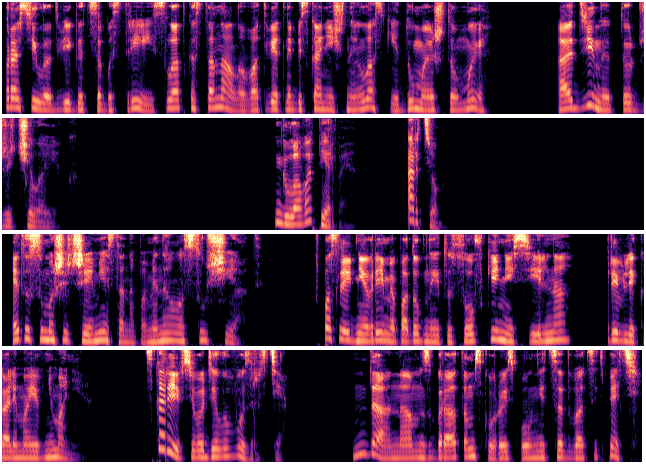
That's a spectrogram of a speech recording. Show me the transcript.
просила двигаться быстрее и сладко стонала в ответ на бесконечные ласки, думая, что мы один и тот же человек. Глава первая. Артём. Это сумасшедшее место напоминало сущий ад. В последнее время подобные тусовки не сильно привлекали мое внимание. Скорее всего, дело в возрасте. Да, нам с братом скоро исполнится 25.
